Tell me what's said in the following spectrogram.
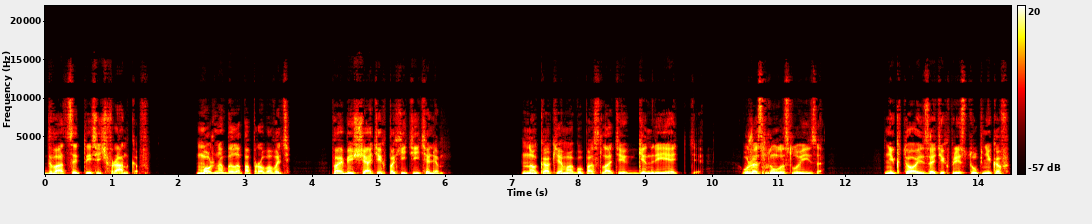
20 тысяч франков. Можно было попробовать пообещать их похитителям. Но как я могу послать их к Генриетте? Ужаснулась Луиза. Никто из этих преступников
